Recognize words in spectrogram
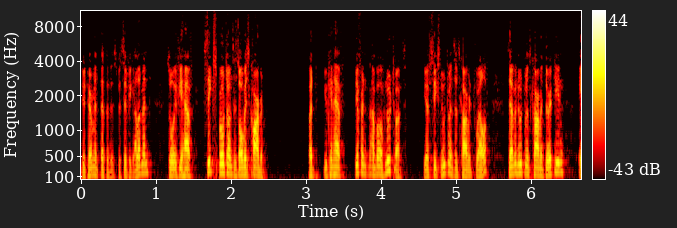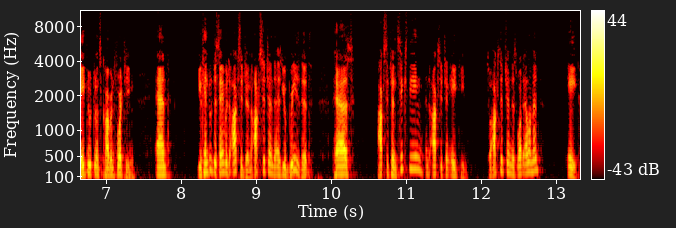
determines that's a specific element. So if you have six protons, it's always carbon. But you can have different number of neutrons. You have six neutrons, it's carbon 12. Seven neutrons, carbon 13. Eight neutrons, carbon 14. And you can do the same with oxygen. Oxygen, as you breathe it, has oxygen 16 and oxygen 18. So oxygen is what element? Eight.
